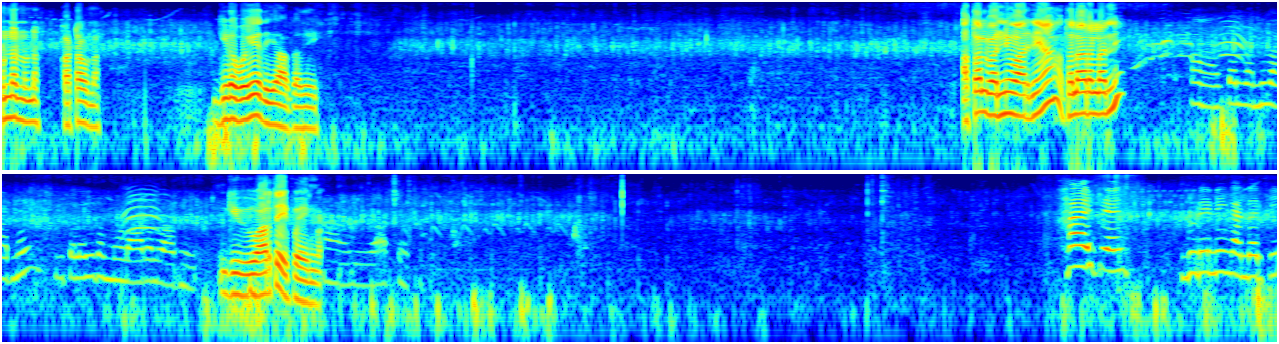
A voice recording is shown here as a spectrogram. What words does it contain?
ఉండను ఉండ కట్ట ఉండ. గిడ పోయేది ఆ గది. అతలు అన్నీ వారినాయా? అతలారాలన్నీ ఇవి వారితే అయిపోయాయి ఇంకా. హాయ్ ఫ్రెండ్స్ గుడ్ ఈవినింగ్ అందరికీ.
